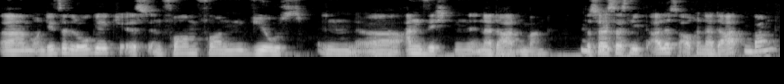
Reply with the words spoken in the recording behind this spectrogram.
Ähm, und diese Logik ist in Form von Views, in äh, Ansichten in der Datenbank. Das mhm. heißt, das liegt alles auch in der Datenbank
